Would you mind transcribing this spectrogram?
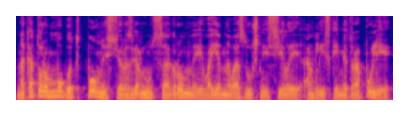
на котором могут полностью развернуться огромные военно-воздушные силы английской метрополии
